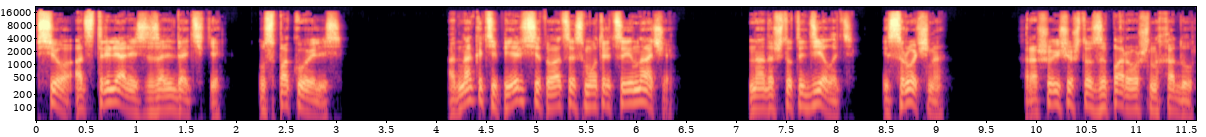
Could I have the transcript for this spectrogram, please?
все, отстрелялись за льдатики, успокоились. Однако теперь ситуация смотрится иначе. Надо что-то делать, и срочно. Хорошо еще, что Запорож на ходу.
